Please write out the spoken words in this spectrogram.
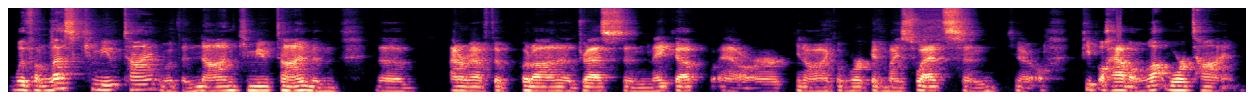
with a less commute time, with the non-commute time and the I don't have to put on a dress and makeup or, you know, I can work in my sweats and, you know, people have a lot more time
